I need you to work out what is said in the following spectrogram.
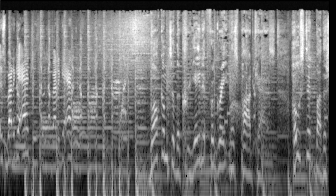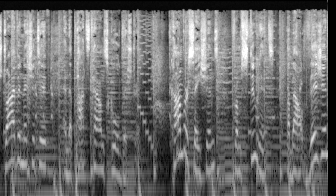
It's about to get active. It's about to get active. Welcome to the Created for Greatness podcast, hosted by the Strive Initiative and the Pottstown School District. Conversations from students about vision,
